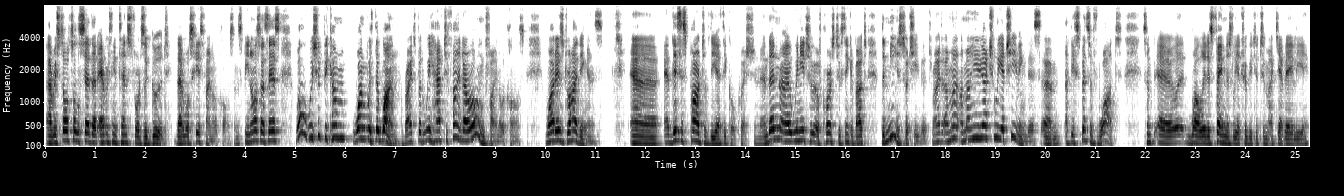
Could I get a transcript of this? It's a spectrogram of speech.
Aristotle said that everything tends towards the good. That was his final cause. And Spinoza says, well, we should become one with the one, right? But we have to find our own final cause. What is driving us? Uh, this is part of the ethical question. And then uh, we need to, of course, to think about the means to achieve it, right? Am I, am I actually achieving this? Um, at the expense of what? Some, uh, well, it is famously attributed to Machiavelli,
